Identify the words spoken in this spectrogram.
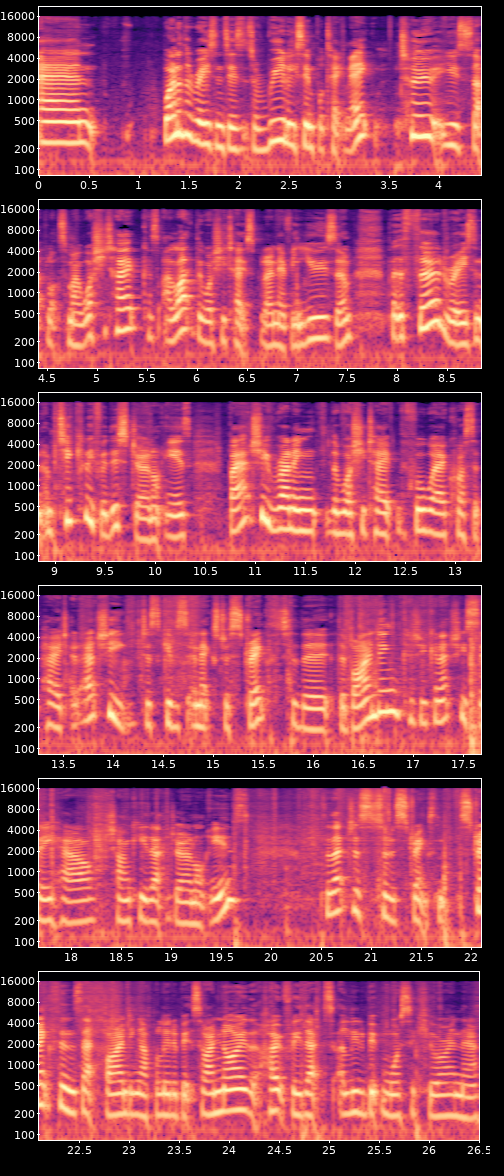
And one of the reasons is it's a really simple technique. Two, it uses up lots of my washi tape because I like the washi tapes but I never use them. But the third reason, and particularly for this journal, is by actually running the washi tape the full way across the page, it actually just gives an extra strength to the, the binding because you can actually see how chunky that journal is. So that just sort of strengthens, strengthens that binding up a little bit. So I know that hopefully that's a little bit more secure in there.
